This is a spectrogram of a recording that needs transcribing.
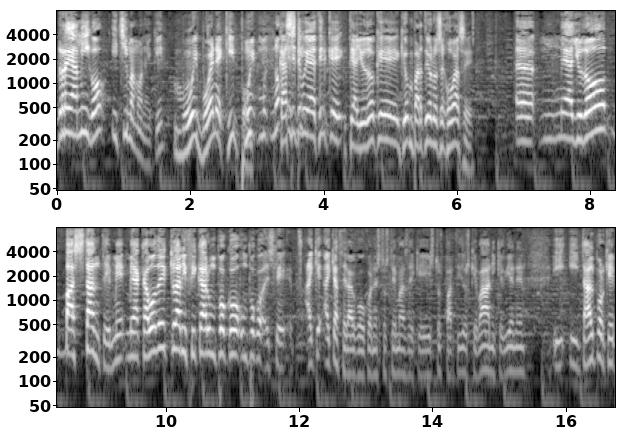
reamigo, y Chimamoneki. Muy buen equipo. Muy- muy- no, Casi te que- voy a decir que te ayudó que, que un partido no se jugase. Eh, me ayudó bastante. Me, me acabó de clarificar un poco, un poco. Es que hay que hay que hacer algo con estos temas de que estos partidos que van y que vienen y, y tal, porque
